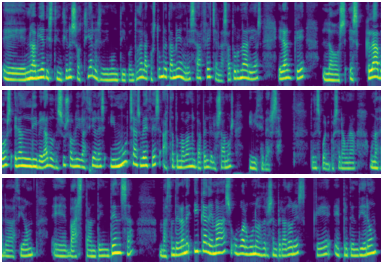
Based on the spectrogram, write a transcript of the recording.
eh, no había distinciones sociales de ningún tipo. Entonces la costumbre también en esa fecha, en las Saturnarias, eran que los esclavos eran liberados de sus obligaciones y muchas veces hasta tomaban el papel de los amos y viceversa. Entonces, bueno, pues era una, una celebración eh, bastante intensa, bastante grande y que además hubo algunos de los emperadores que eh, pretendieron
